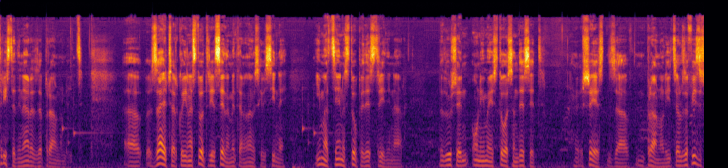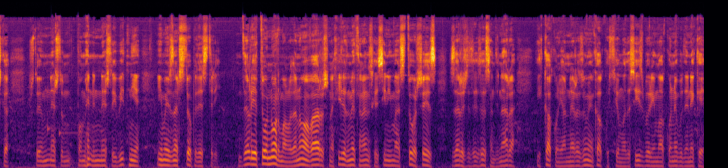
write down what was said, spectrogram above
300 dinara za pravno lice. Zaječar koji je na 137 metara nadmorske visine ima cenu 153 dinara. Doduše, oni imaju 180 šest za pravno lice, ali za fizička, što je nešto, po meni nešto i bitnije, imaju znači 153. Da li je to normalno da Nova Varoš na 1000 metara nadmorske visine ima 106,48 dinara i kako, ja ne razumijem kako ćemo da se izborimo ako ne bude neke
